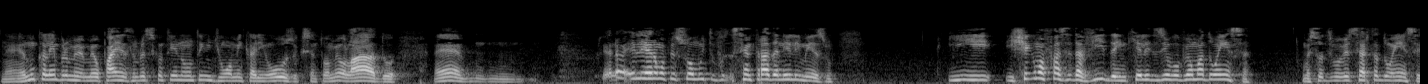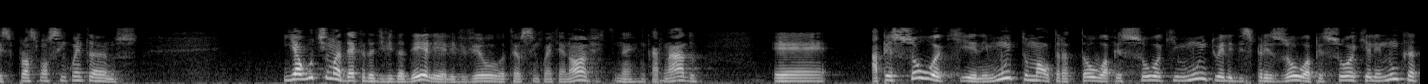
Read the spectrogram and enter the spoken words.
Né? Eu nunca lembro meu, meu pai, as lembranças que eu tenho, não tenho de um homem carinhoso que sentou ao meu lado. Né? Ele era uma pessoa muito centrada nele mesmo. E, e, chega uma fase da vida em que ele desenvolveu uma doença. Começou a desenvolver certa doença, isso próximo aos 50 anos. E a última década de vida dele, ele viveu até os 59, né, encarnado, é, a pessoa que ele muito maltratou, a pessoa que muito ele desprezou, a pessoa que ele nunca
